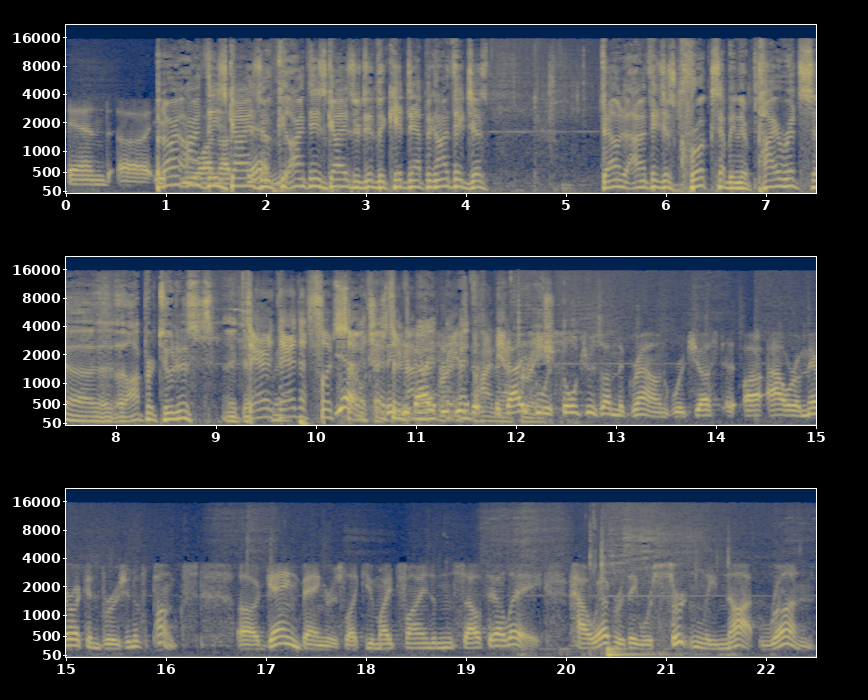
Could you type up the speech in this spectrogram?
And uh, but aren't, aren't these guys them, who aren't these guys who did the kidnapping? Aren't they just down? Aren't they just crooks? I mean, they're pirates, uh, opportunists. They're they're the foot yes, soldiers. the, they're the not guys, who, operators the, the the, guys who were soldiers on the ground were just uh, our American version of punks. Uh, gangbangers like you might find in South LA. However, they were certainly not run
